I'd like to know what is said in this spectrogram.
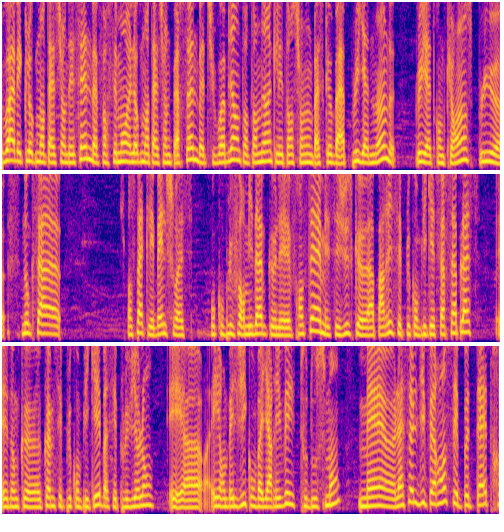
vois, avec l'augmentation des scènes, bah forcément, et l'augmentation de personnes, bah, tu vois bien, tu entends bien que les tensions, parce que bah, plus il y a de monde, plus il y a de concurrence, plus. euh, donc ça. Je pense pas que les Belges soient beaucoup plus formidables que les Français, mais c'est juste qu'à Paris, c'est plus compliqué de faire sa place. Et donc, euh, comme c'est plus compliqué, bah, c'est plus violent. Et, euh, et en Belgique, on va y arriver tout doucement. Mais euh, la seule différence, c'est peut-être.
